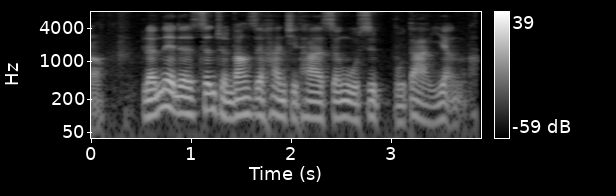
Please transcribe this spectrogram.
啊，人类的生存方式和其他的生物是不大一样的嘛。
